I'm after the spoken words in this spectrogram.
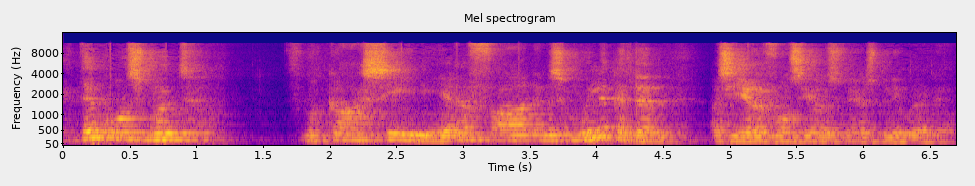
Ek dink ons moet vir mekaar sê die Here vra en dis 'n moeilike ding as die Here vir ons sê ons moet nie oordeel.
